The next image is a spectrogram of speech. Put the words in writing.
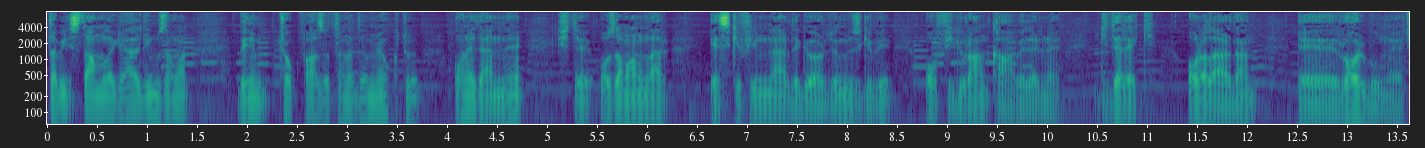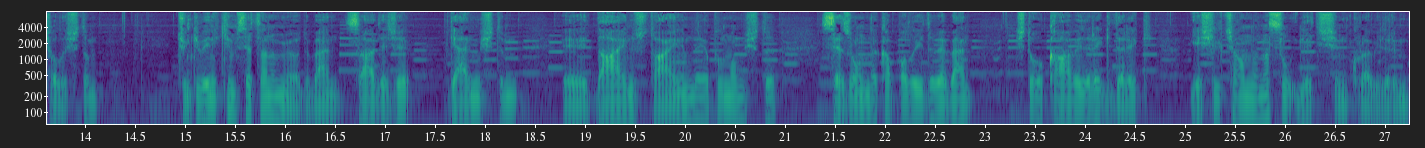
Tabii İstanbul'a geldiğim zaman benim çok fazla tanıdığım yoktu. O nedenle işte o zamanlar eski filmlerde gördüğümüz gibi o figüran kahvelerine giderek oralardan e, rol bulmaya çalıştım. Çünkü beni kimse tanımıyordu. Ben sadece gelmiştim. E, daha henüz tayinim de yapılmamıştı. Sezonda kapalıydı ve ben işte o kahvelere giderek Yeşilçam'la nasıl iletişim kurabilirim?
